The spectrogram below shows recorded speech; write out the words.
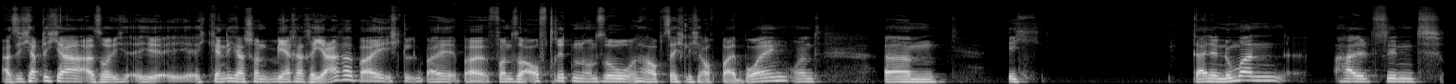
Also ich habe dich ja, also ich, ich kenne dich ja schon mehrere Jahre bei, ich, bei, bei von so Auftritten und so, hauptsächlich auch bei Boeing und ähm, ich deine Nummern halt sind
